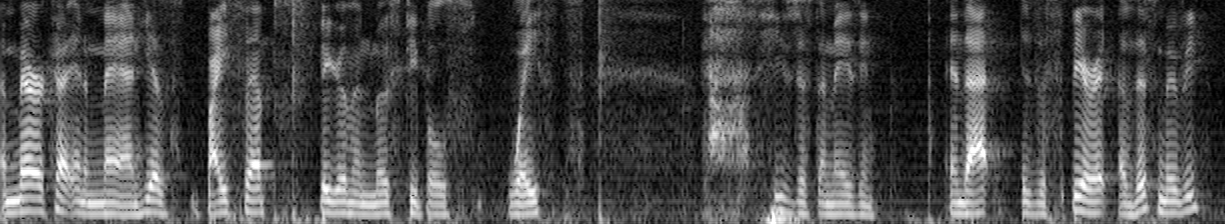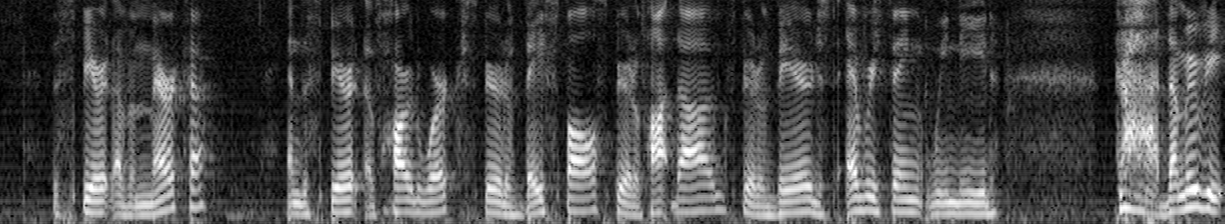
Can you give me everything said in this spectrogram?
America in a man. He has biceps bigger than most people's waists. God, he's just amazing. And that is the spirit of this movie, the spirit of America, and the spirit of hard work, spirit of baseball, spirit of hot dogs, spirit of beer, just everything we need. God, that movie,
